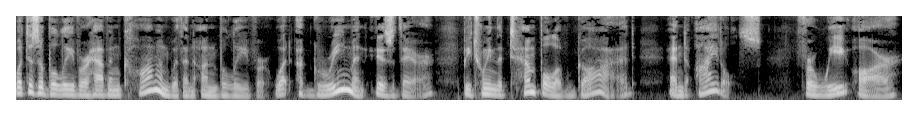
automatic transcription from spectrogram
What does a believer have in common with an unbeliever? What agreement is there between the temple of God and idols? For we are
